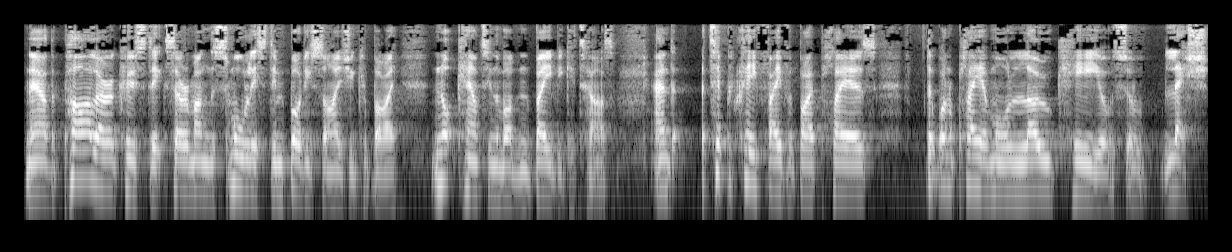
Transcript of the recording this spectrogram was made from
Now, the parlor acoustics are among the smallest in body size you could buy, not counting the modern baby guitars, and are typically favoured by players that want to play a more low key or sort of less,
